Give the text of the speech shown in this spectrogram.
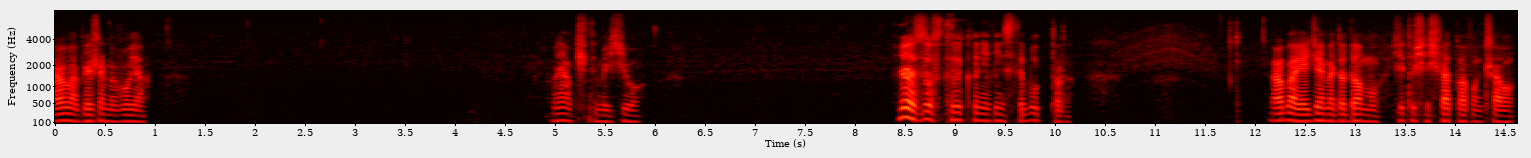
Dobra, bierzemy wuja. Zapomniałem, jak się tym jeździło. Jezus, tylko nie winstybuttor. Dobra, jedziemy do domu. Gdzie tu się światła włączało?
